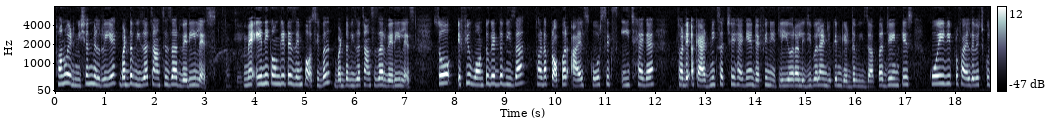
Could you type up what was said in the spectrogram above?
ਤੁਹਾਨੂੰ ਐਡਮਿਸ਼ਨ ਮਿਲ ਰਹੀ ਹੈ but the visa chances are very less okay ਮੈਂ ਇਹ ਨਹੀਂ ਕਹੂੰਗੀ it is impossible but the visa chances are very less so if you want to get the visa ਤੁਹਾਡਾ ਪ੍ਰੋਪਰ ਆਇਲ ਸਕੋਰ 6 ਈਚ ਹੈਗਾ ਤੁਹਾਡੇ ਅਕੈਡਮਿਕਸ ਅੱਛੇ ਹੈਗੇ definitely you are eligible and you can get the visa ਪਰ ਜੇ ਇਨ ਕੇਸ ਕੋਈ ਵੀ ਪ੍ਰੋਫਾਈਲ ਦੇ ਵਿੱਚ ਕੁਝ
